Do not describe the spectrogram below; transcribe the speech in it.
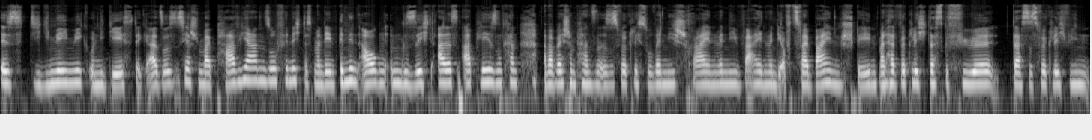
ist die Mimik und die Gestik. Also es ist ja schon bei Pavianen so, finde ich, dass man den in den Augen, im Gesicht alles ablesen kann. Aber bei Schimpansen ist es wirklich so, wenn die schreien, wenn die weinen, wenn die auf zwei Beinen stehen, man hat wirklich das Gefühl, dass es wirklich wie ein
